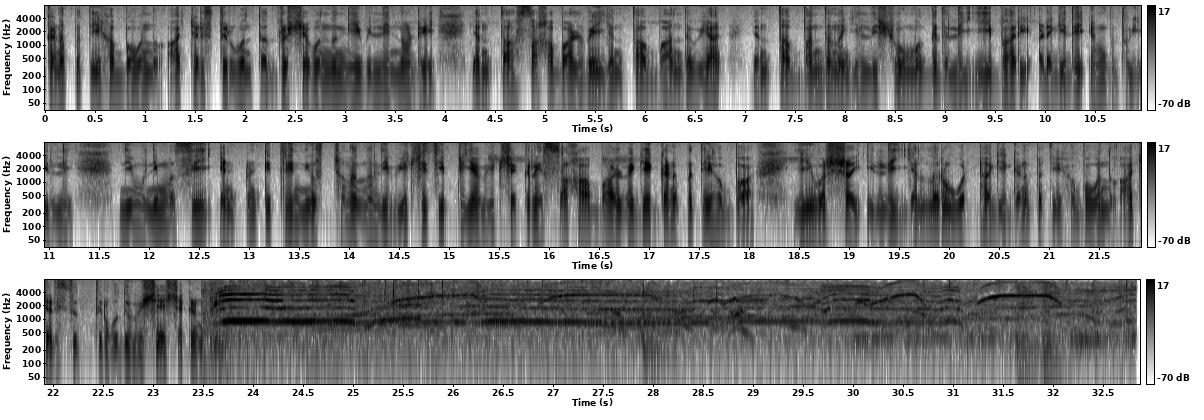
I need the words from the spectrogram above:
ಗಣಪತಿ ಹಬ್ಬವನ್ನು ಆಚರಿಸುತ್ತಿರುವಂಥ ದೃಶ್ಯವನ್ನು ನೀವಿಲ್ಲಿ ನೋಡ್ರಿ. ಎಂಥ ಸಹಬಾಳ್ವೆ, ಎಂಥ ಬಾಂಧವ್ಯ ಎಂಥ ಬಂಧನ ಇಲ್ಲಿ ಶಿವಮೊಗ್ಗದಲ್ಲಿ ಈ ಬಾರಿ ಅಡಗಿದೆ ಎಂಬುದು ಇಲ್ಲಿ ನೀವು ನಿಮ್ಮ C N twenty three news ಚಾನಲ್ನಲ್ಲಿ ವೀಕ್ಷಿಸಿ, ಪ್ರಿಯ ವೀಕ್ಷಕರೇ. ಸಹ ಬಾಳ್ವೆಗೆ ಗಣಪತಿ ಹಬ್ಬ. ಈ ವರ್ಷ ಇಲ್ಲಿ ಎಲ್ಲರೂ ಒಟ್ಟಾಗಿ ಗಣಪತಿ ಹಬ್ಬವನ್ನು ಆಚರಿಸುತ್ತಿರುವುದು ವಿಶೇಷ ಕಣ್ರಿ.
